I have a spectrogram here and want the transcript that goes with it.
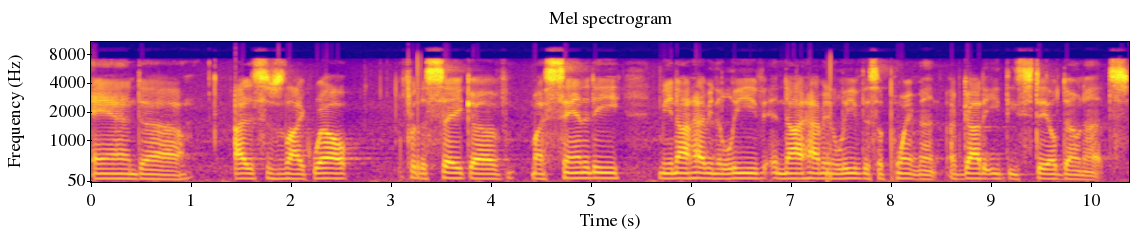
And uh, I just was like, well, for the sake of my sanity, me not having to leave and not having to leave this appointment, I've got to eat these stale donuts.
